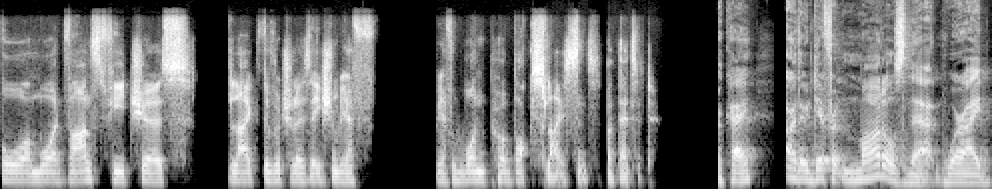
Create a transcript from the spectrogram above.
for more advanced features like the virtualization, we have we have one per box license, but that's it. Okay. are there different models then where I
